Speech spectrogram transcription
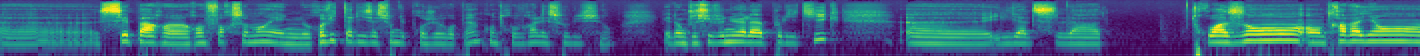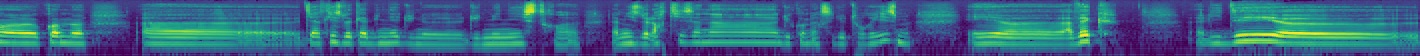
euh, c'est par un renforcement et une revitalisation du projet européen qu'on trouvera les solutions. Et donc je suis venue à la politique euh, il y a de cela trois ans en travaillant euh, comme directrice de cabinet d'une ministre, la ministre de l'Artisanat, du Commerce et du Tourisme, et avec l'idée de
